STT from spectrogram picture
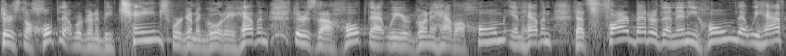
There's the hope that we're going to be changed. We're going to go to heaven. There's the hope that we are going to have a home in heaven that's far better than any home that we have.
